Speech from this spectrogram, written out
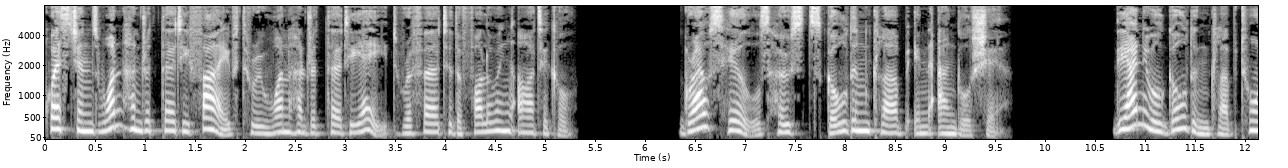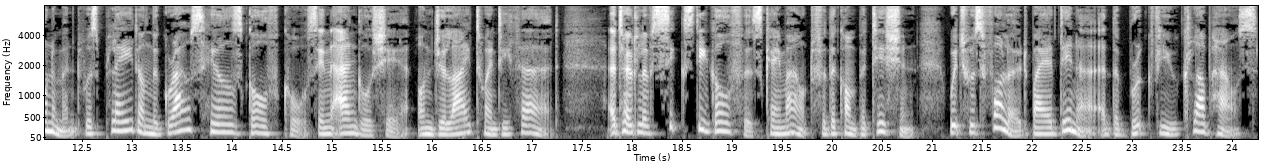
Questions 135 through 138 refer to the following article. Grouse Hills hosts Golden Club in Angleshire. The annual Golden Club tournament was played on the Grouse Hills Golf Course in Angleshire on July 23rd. A total of 60 golfers came out for the competition, which was followed by a dinner at the Brookview Clubhouse.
